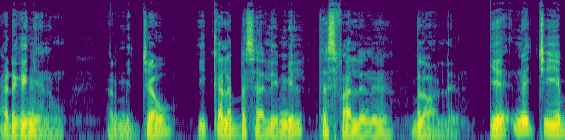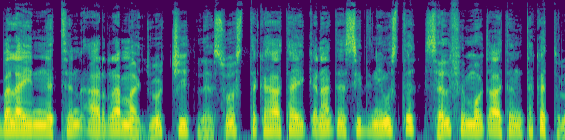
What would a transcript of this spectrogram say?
አደገኛ ነው። እርምጃው ይቀለበሳል የሚል ተስፋ አለን ብለዋል። የነጭ የበላይነትን አራማጆች ለሦስት ተከታታይ ቀናት ሲድኒ ውስጥ ሰልፍ መውጣትን ተከትሎ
